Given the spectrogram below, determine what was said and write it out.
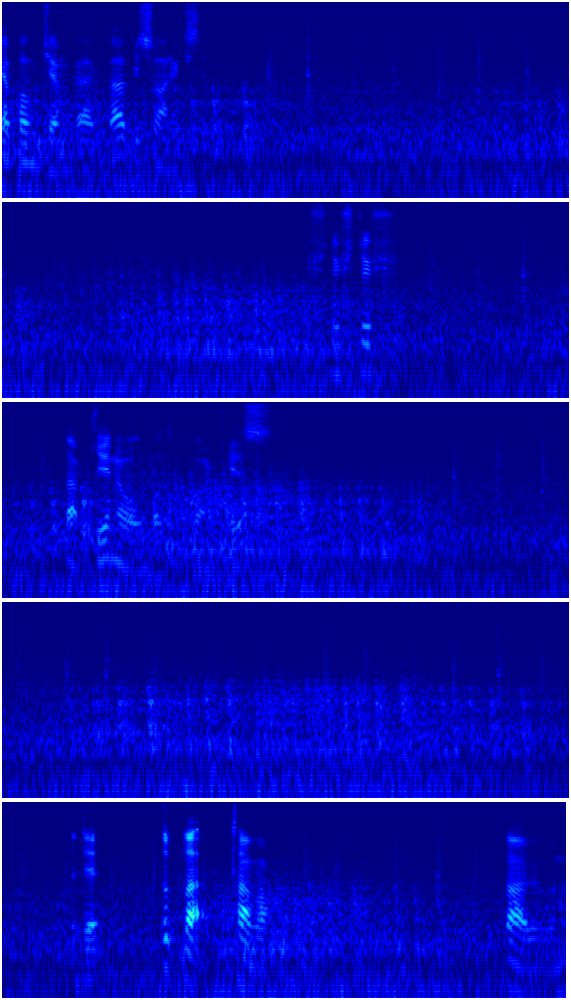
Yapamayacağım galiba bir sonraki sefer. Düş düş düş. Tamam gene olmadı son kez. Hadi zıpla. Tamam. Zıpla Abi bunu.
